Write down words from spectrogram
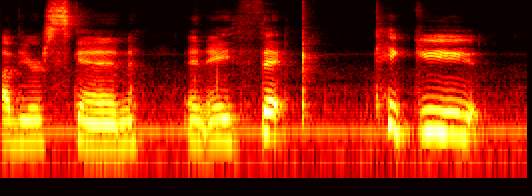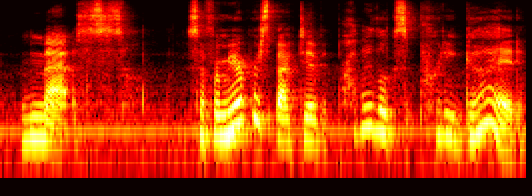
of your skin in a thick, cakey mess. So from your perspective, it probably looks pretty good.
